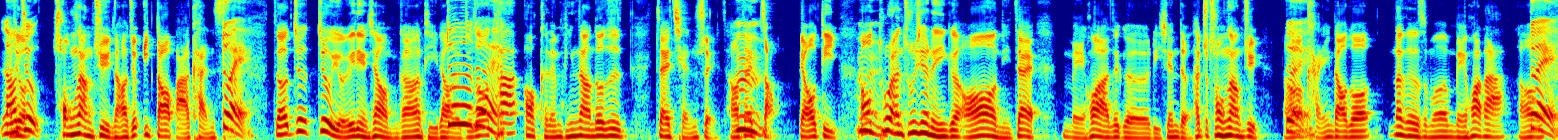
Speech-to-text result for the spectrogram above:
然后就冲上去，然后就一刀把它砍死。对，然后就就有一点像我们刚刚提到的，就是说它哦，可能平常都是在潜水，然后在找。嗯标的，然后突然出现了一个、嗯、哦，你在美化这个李先德，他就冲上去，然后砍一刀说那个什么美化他，然后对，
